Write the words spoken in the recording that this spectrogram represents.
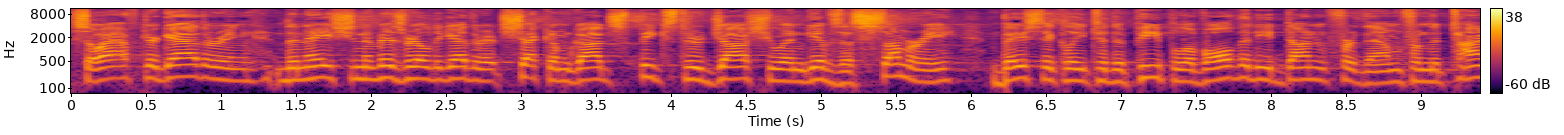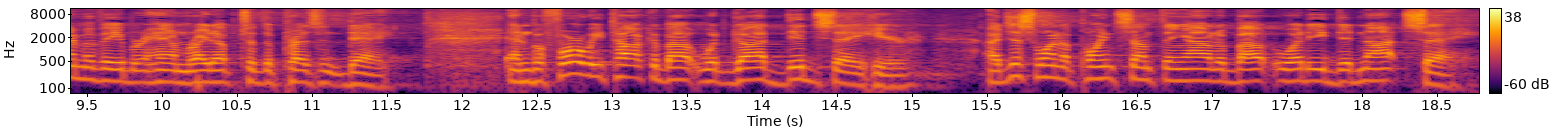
So, after gathering the nation of Israel together at Shechem, God speaks through Joshua and gives a summary, basically, to the people of all that He'd done for them from the time of Abraham right up to the present day. And before we talk about what God did say here, I just want to point something out about what He did not say.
